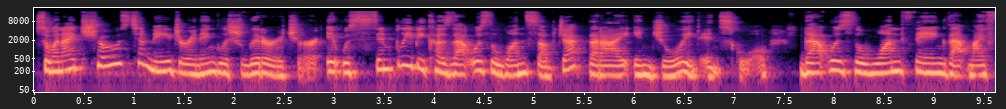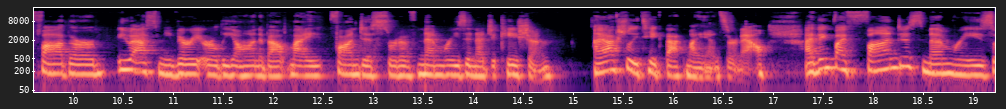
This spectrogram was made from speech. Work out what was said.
So when I chose to major in English literature, it was simply because that was the one subject that I enjoyed in school. That was the one thing that my father, you asked me very early on about my fondest sort of memories in education. I actually take back my answer now. I think my fondest memories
